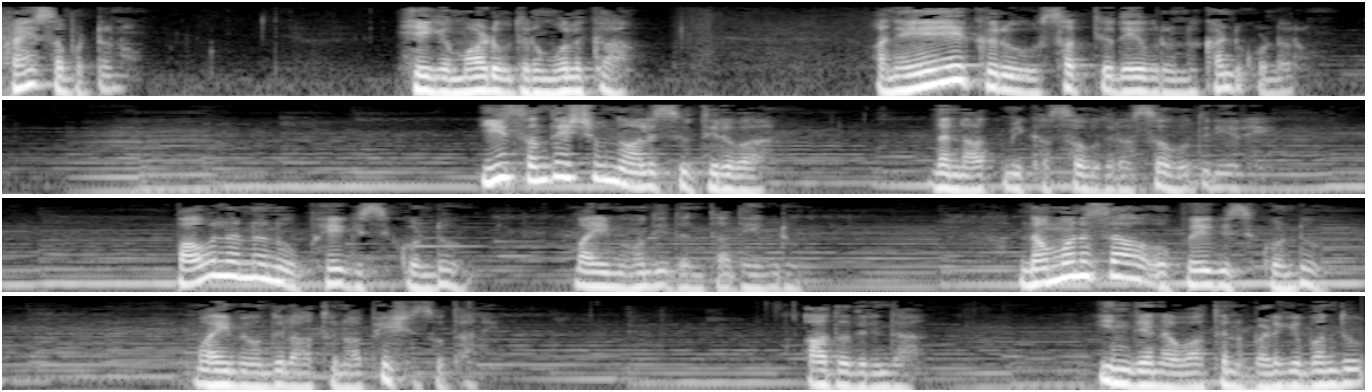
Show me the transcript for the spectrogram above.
ಪ್ರಯಾಸಪಟ್ಟನು ಹೀಗೆ ಮಾಡುವುದರ ಮೂಲಕ ಅನೇಕರು ಸತ್ಯ ದೇವರನ್ನು ಕಂಡುಕೊಂಡರು. ಈ ಸಂದೇಶವನ್ನು ಆಲಿಸುತ್ತಿರುವ ನನ್ನ ಆತ್ಮಿಕ ಸಹೋದರ ಸಹೋದರಿಯರೇ ಪವಲನನ್ನು ಉಪಯೋಗಿಸಿಕೊಂಡು ಮಹಿಮೆ ಹೊಂದಿದಂಥ ದೇವರು ನಮ್ಮನ್ನು ಸಹ ಉಪಯೋಗಿಸಿಕೊಂಡು ಮಹಿಮೆ ಹೊಂದಲು ಆತನು ಅಪೇಕ್ಷಿಸುತ್ತಾನೆ. ಆದ್ದರಿಂದ ಇಂದೇ ನಾವು ಆತನ ಬಳಿಗೆ ಬಂದು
